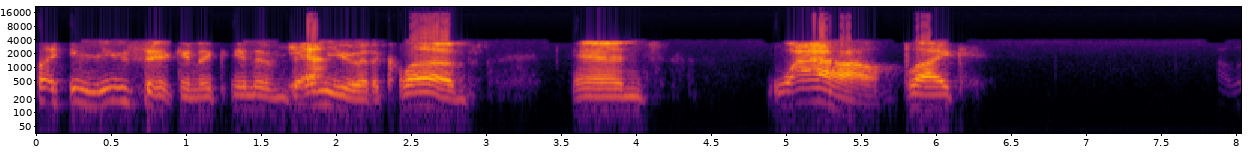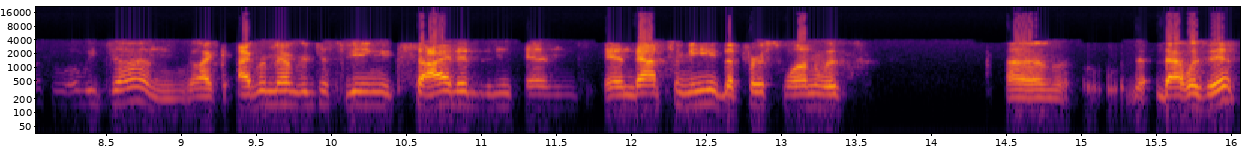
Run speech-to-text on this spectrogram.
playing music in a in a yeah. venue at a club, and wow, like what we've done. Like I remember just being excited, and and and that to me, the first one was um th- that was it,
